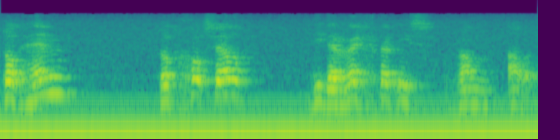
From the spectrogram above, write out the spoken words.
tot Hem, tot God zelf, die de rechter is van allen.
